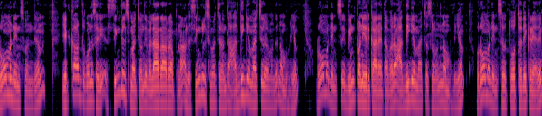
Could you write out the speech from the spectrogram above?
ரோமண்டைன்ஸ் வந்து எக்காரத்துக்கு கொண்டு சரி சிங்கிள்ஸ் மேட்ச் வந்து விளையாடுறாரு அப்படின்னா அந்த சிங்கிள்ஸ் மேட்ச்சில் வந்து அதிக மேட்ச்சில் வந்து நம்மளுடைய ரோமண்டென்ஸு வின் பண்ணியிருக்காரே தவிர அதிக மேட்சஸில் வந்து நம்முடைய ரோமண்டென்ஸு தோத்ததே கிடையாது.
